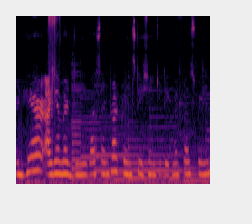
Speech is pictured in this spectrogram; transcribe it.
And here I am at Geneva Central train station to take my first train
